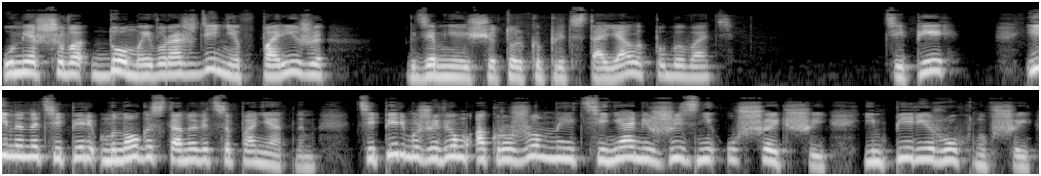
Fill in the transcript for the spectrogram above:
умершего до моего рождения в Париже, где мне еще только предстояло побывать. Теперь Именно теперь много становится понятным. Теперь мы живем окруженные тенями жизни ушедшей, империи рухнувшей,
